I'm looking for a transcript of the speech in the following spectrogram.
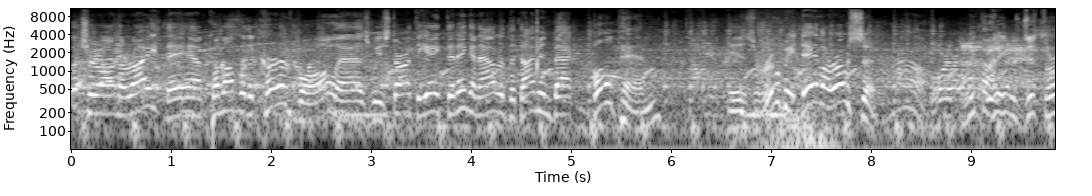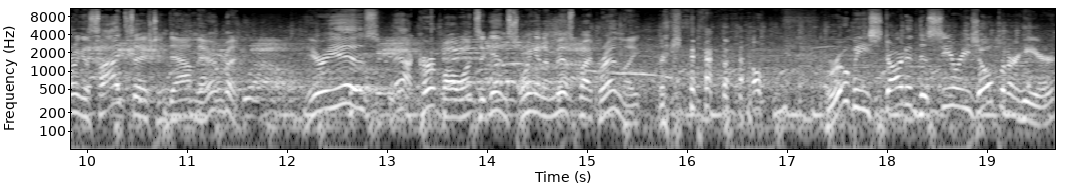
Butcher on the right. They have come up with a curveball as we start the eighth inning, and out of the Diamondback bullpen is Rubby De La Rosa. Oh, we thought he was just throwing a side session down there, but here he is. Yeah, curveball once again, swinging a miss by Brenly. Rubby started the series opener here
